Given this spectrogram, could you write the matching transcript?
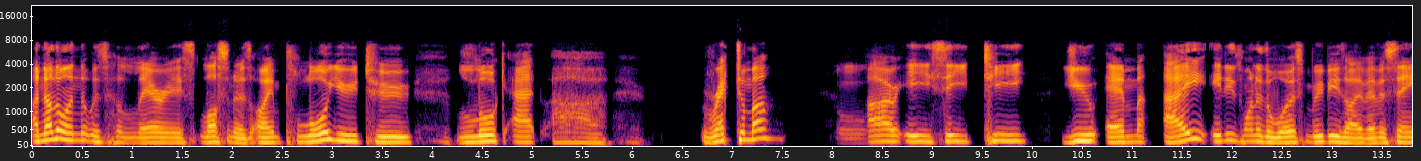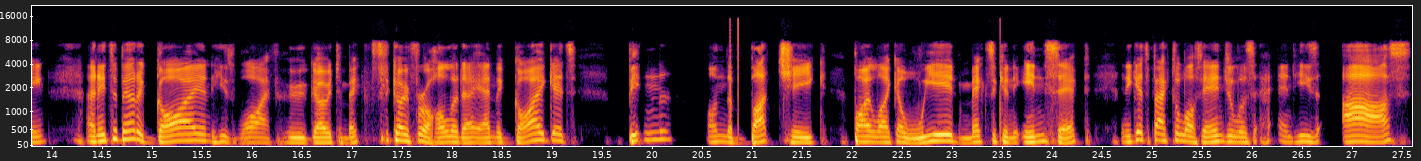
Another one that was hilarious, listeners. I implore you to look at uh, Rectuma. R E C T U M A. It is one of the worst movies I've ever seen. And it's about a guy and his wife who go to Mexico for a holiday, and the guy gets bitten on the butt cheek by like a weird Mexican insect. And he gets back to Los Angeles, and his ass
